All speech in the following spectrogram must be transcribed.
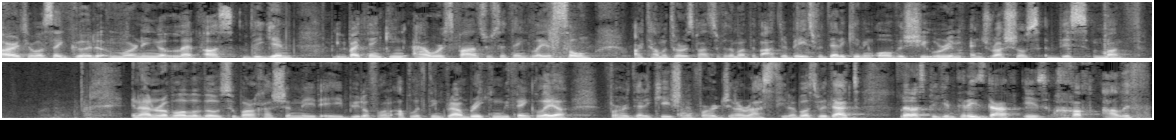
All right, I will say good morning. Let us begin. Begin by thanking our sponsors. To thank Leah Soul, our Talmud Torah sponsor for the month of Adar Beis, for dedicating all the shiurim and drushos this month. In honor of all of those who Baruch Hashem made a beautiful and uplifting groundbreaking, we thank Leah for her dedication and for her generosity. Rabbos, with that, let us begin. Today's daf is Chaf Aleph,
